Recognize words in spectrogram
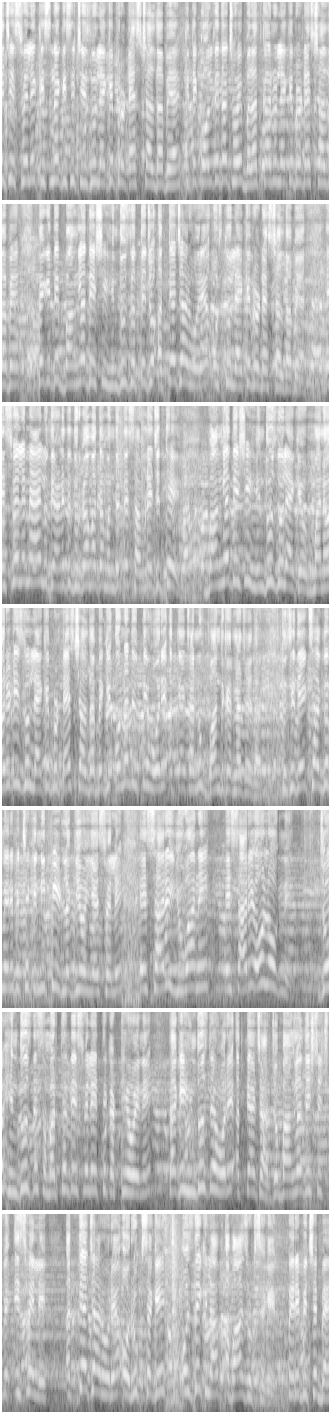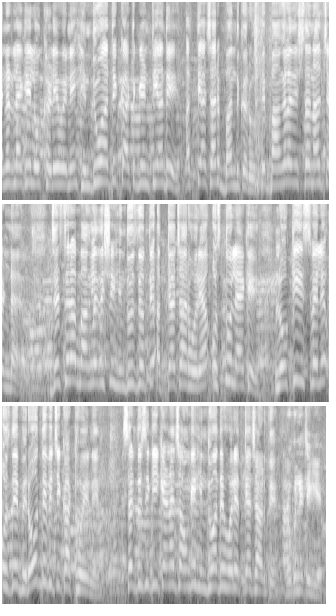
ਲੁਧਿਆਣੇ 'ਚ ਇਸ ਵੇਲੇ ਕਿਸੇ ਨਾ ਕਿਸੇ ਚੀਜ਼ ਨੂੰ ਲੈ ਕੇ ਪ੍ਰੋਟੈਸਟ ਚੱਲਦਾ ਪਿਆ ਹੈ। ਕਿਤੇ ਕੋਲਕਾਤਾ 'ਚ ਹੋਏ ਬਲਾਤਕਾਰ ਨੂੰ ਲੈ ਕੇ ਪ੍ਰੋਟੈਸਟ ਚੱਲਦਾ ਪਿਆ ਹੈ ਤੇ ਕਿਤੇ ਬੰਗਲਾਦੇਸ਼ੀ ਹਿੰਦੂਜ਼ ਦੇ ਉੱਤੇ ਜੋ ਅਤਿਆਚਾਰ ਹੋ ਰਿਹਾ ਉਸ ਨੂੰ ਲੈ ਕੇ ਪ੍ਰੋਟੈਸਟ ਚੱਲਦਾ ਪਿਆ ਇਸ ਵੇਲੇ ਮੈਂ ਲੁਧਿਆਣੇ ਦੇ ਦੁਰਗਾ ਮਾਤਾ ਮੰਦਿਰ ਦੇ ਸਾਹਮਣੇ ਜਿੱਥੇ ਬੰਗਲਾਦੇਸ਼ੀ ਹਿੰਦੂਜ਼ ਨੂੰ ਲੈ ਕੇ ਮਾਈਨੋਰਿਟੀਜ਼ ਨੂੰ ਲੈ ਕੇ ਪ੍ਰੋਟੈਸਟ ਚੱਲਦਾ ਪਿਆ ਕਿ ਉਹਨਾਂ ਦੇ ਉੱਤੇ ਹੋ ਰਹੇ ਅਤਿਆਚਾਰ ਨੂੰ ਬੰਦ ਕਰਨਾ ਚਾਹੀਦਾ ਤੁਸੀਂ ਦੇਖ ਸਕਦੇ ਹੋ ਮੇਰੇ ਪਿੱਛੇ ਕਿੰਨੀ ਭੀੜ ਲੱਗੀ ਹੋਈ ਹੈ ਇਸ ਵੇਲੇ। ਇਹ ਸਾਰੇ ਯੁਵਾ ਨੇ, ਇਹ ਸਾਰੇ ਉਹ ਲੋਕ ਨੇ ਜੋ ਹਿੰਦੂਸ ਦੇ ਸਮਰਥਨ ਤੇ ਇਸ ਵੇਲੇ ਇੱਥੇ ਇਕੱਠੇ ਹੋਏ ਨੇ ਤਾਂ ਕਿ ਹਿੰਦੂਸ ਦੇ ਹੋ ਰਹੇ ਅਤਿਆਚਾਰ ਜੋ ਬੰਗਲਾਦੇਸ਼ ਵਿੱਚ ਇਸ ਵੇਲੇ ਅਤਿਆਚਾਰ ਹੋ ਰਿਹਾ ਉਹ ਰੁਕ ਸਕੇ ਉਸ ਦੇ ਖਿਲਾਫ ਆਵਾਜ਼ ਉੱਠ ਸਕੇ। ਮੇਰੇ ਪਿੱਛੇ ਬੈਨਰ ਲੈ ਕੇ ਲੋਕ ਖੜੇ ਹੋਏ ਨੇ। ਹਿੰਦੂਆਂ ਤੇ ਘੱਟ ਗਿਣਤੀਆਂ ਦੇ ਅਤਿਆਚਾਰ ਬੰਦ ਕਰੋ ਤੇ ਬੰਗਲਾਦੇਸ਼ ਦਾ ਨਾਲ ਝੰਡਾ ਹੈ। ਜਿਸ ਤਰ੍ਹਾਂ ਬੰਗਲਾਦੇਸ਼ੀ ਹਿੰਦੂਜ਼ ਦੇ ਉੱਤੇ ਅਤਿਆਚਾਰ ਹੋ ਰਿਹਾ ਉਸ ਤੋਂ ਲੈ ਕੇ ਲੋਕੀ ਇਸ ਵੇਲੇ ਉਸ ਦੇ ਵਿਰੋਧ ਦੇ ਵਿੱਚ ਇਕੱਠ ਹੋਏ ਨੇ। ਸਰ ਤੁਸੀਂ ਕੀ ਕਹਿਣਾ ਚਾਹੋਗੇ ਹਿੰਦੂਆਂ ਦੇ ਹੋ ਰਹੇ ਅਤਿਆਚਾਰ ਤੇ? ਰੁਕਣੇ ਚਾਹੀਏ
